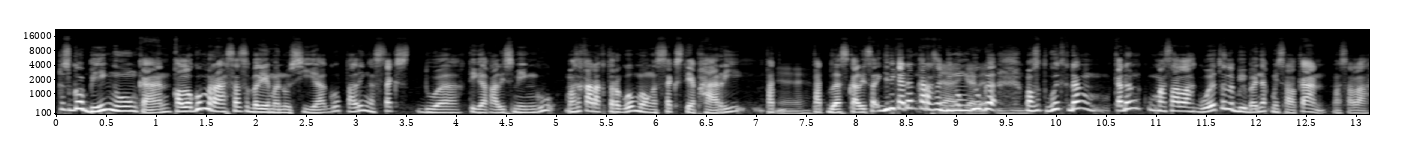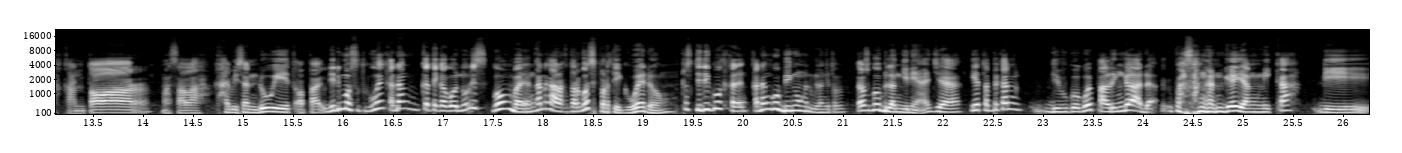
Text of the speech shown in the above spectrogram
Terus gue bingung kan. Kalau gue merasa sebagai manusia gue paling nge-seks dua tiga kali seminggu. Masa karakter gue mau nge-seks tiap hari empat Iya. 14 kali. Jadi kadang kerasa Ya, bingung get it. juga. Mhm. Maksud gue kadang kadang masalah gue tuh lebih banyak misalkan masalah kantor, masalah kehabisan duit apa. Jadi maksud gue kadang ketika gue nulis gue membayangkan karakter gue seperti gue dong. Terus jadi gue kadang kadang gue bingung bilang gitu. Terus gue bilang gini aja. Ya tapi kan di buku gue paling nggak ada pasangan gay yang nikah di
